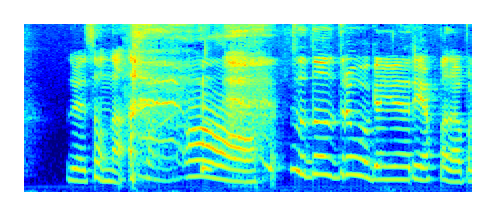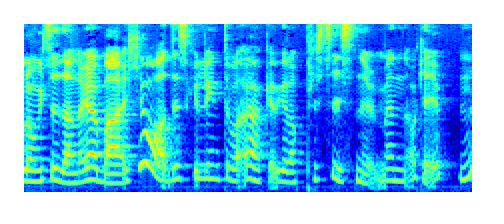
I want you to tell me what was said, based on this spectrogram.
du vet såna. så då drog han ju en repa där på långsidan och jag bara ja det skulle inte vara ökad galopp precis nu men okej. Mm.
